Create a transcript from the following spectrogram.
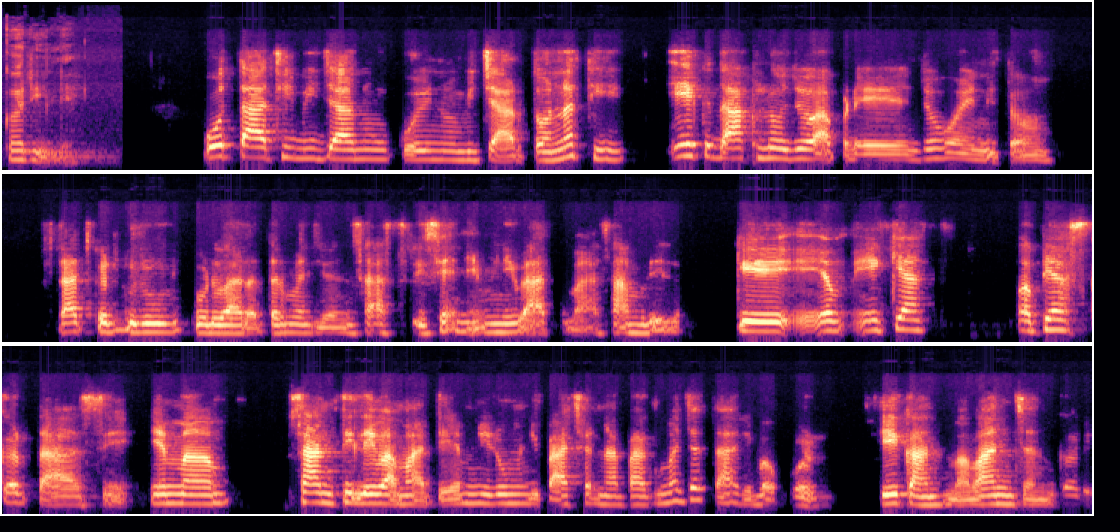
કરી લે. પોતાથી બીજાનું કોઈનું વિચારતો નથી. એક દાખલો જો આપણે જોવો ને તો રાજકોટ ગુરુ વાળા ધર્મજીવન શાસ્ત્રી છે ને એમની વાતમાં સાંભળી લો કે એમ એ ક્યાંક અભ્યાસ કરતા હશે. એમાં શાંતિ લેવા માટે એમની રૂમની પાછળના ભાગમાં જતા રહી બપોર એકાંતમાં વાંચન કરે.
